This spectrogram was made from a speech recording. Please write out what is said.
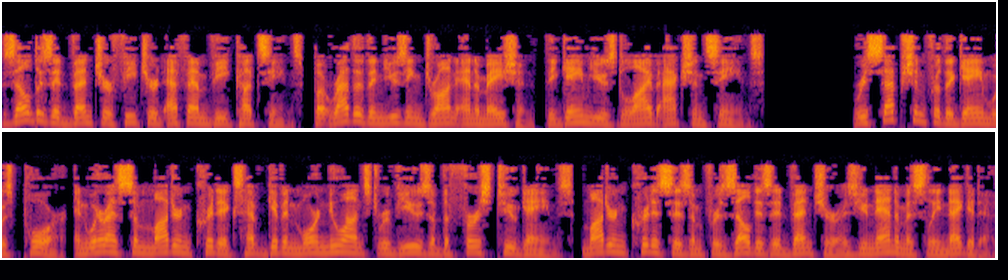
Zelda's Adventure featured FMV cutscenes, but rather than using drawn animation, the game used live-action scenes. Reception for the game was poor, and whereas some modern critics have given more nuanced reviews of the first two games, modern criticism for Zelda's Adventure is unanimously negative.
